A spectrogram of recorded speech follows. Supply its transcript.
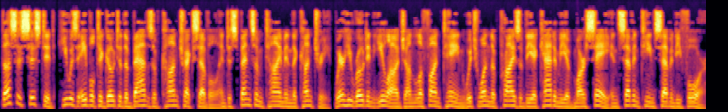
Thus assisted, he was able to go to the baths of Contrexéville and to spend some time in the country, where he wrote an éloge on La Fontaine which won the prize of the Academy of Marseille in 1774.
